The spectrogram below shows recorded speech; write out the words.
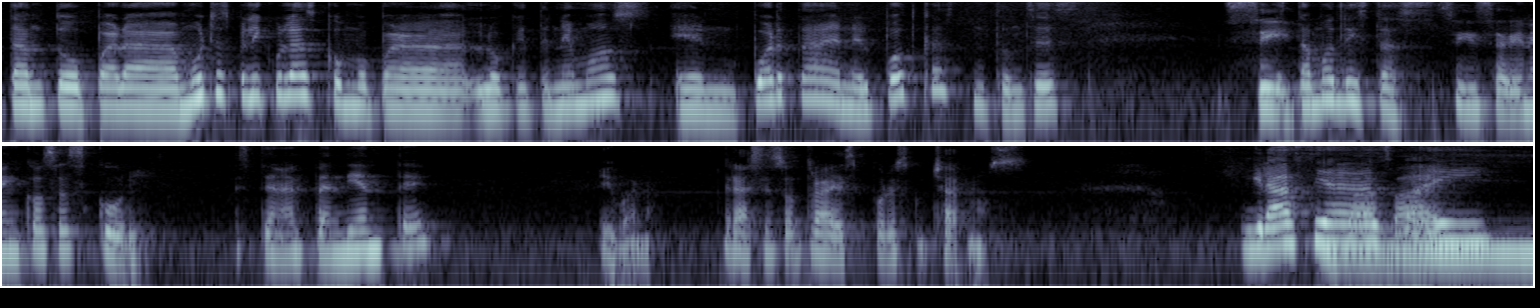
tanto para muchas películas como para lo que tenemos en puerta en el podcast. Entonces, Sí. Estamos listas. Sí, se vienen cosas cool. Estén al pendiente. Y bueno, gracias otra vez por escucharnos. Gracias, bye. bye. bye.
